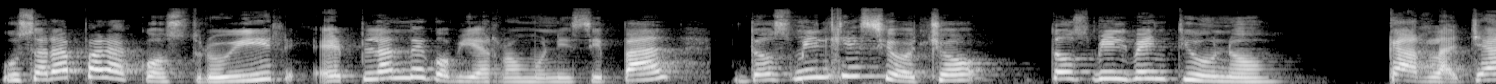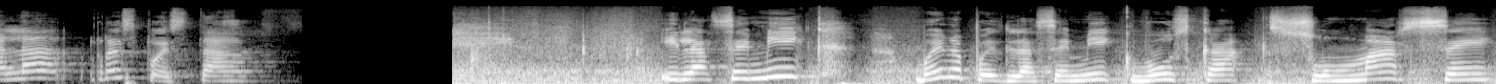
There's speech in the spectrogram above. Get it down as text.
usará para construir el Plan de Gobierno Municipal 2018-2021. Carla Yala, respuesta. Y la CEMIC, bueno, pues la CEMIC busca sumarse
